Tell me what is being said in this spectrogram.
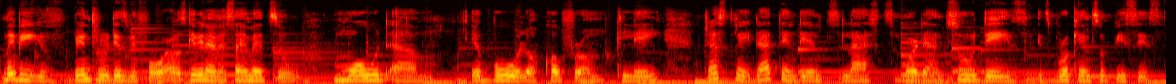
maybe you've been through this before. I was given an assignment to mold um, a bowl or cup from clay. Trust me, that thing didn't last more than two days. It's broken into pieces.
